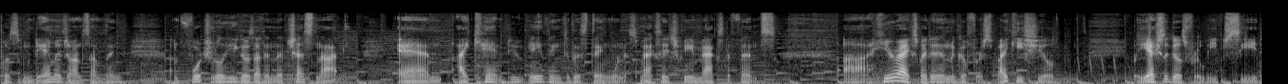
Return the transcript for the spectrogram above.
put some damage on something. Unfortunately, he goes out in the Chesnaught, and I can't do anything to this thing when it's max HP, max defense. Uh, here I expected him to go for Spiky Shield, but he actually goes for Leech Seed,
